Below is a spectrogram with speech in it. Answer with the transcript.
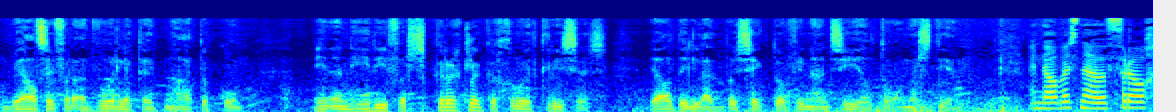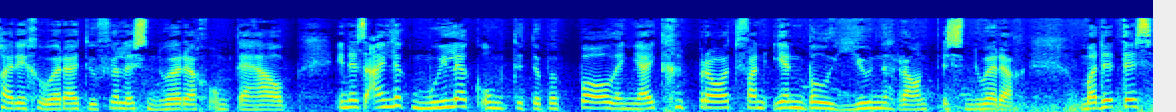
om wel sy verantwoordelikheid na te kom en in hierdie verskriklike groot krisis wel die landbousektor finansiëel te ondersteun. En daar was nou 'n vraag uit die gehoor uit hoeveel is nodig om te help en dit is eintlik moeilik om te, te bepaal en jy het gepraat van 1 miljard rand is nodig. Maar dit is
